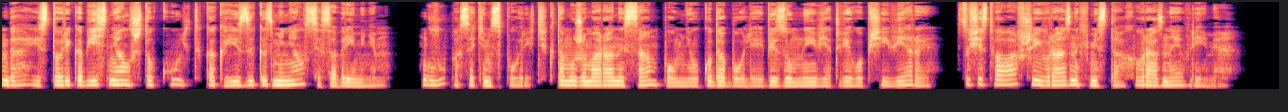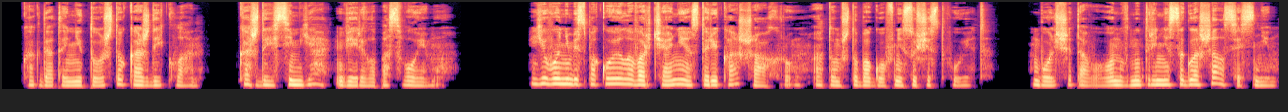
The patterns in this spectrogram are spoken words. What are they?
Да, историк объяснял, что культ, как и язык, изменялся со временем. Глупо с этим спорить. К тому же Маран и сам помнил куда более безумные ветви общей веры, существовавшие в разных местах в разное время. Когда-то не то, что каждый клан, каждая семья верила по-своему. Его не беспокоило ворчание старика Шахру о том, что богов не существует. Больше того, он внутренне соглашался с ним,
